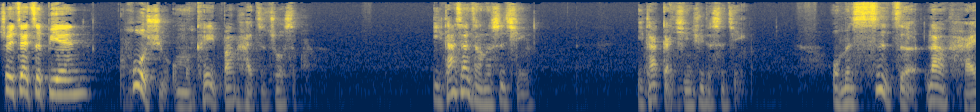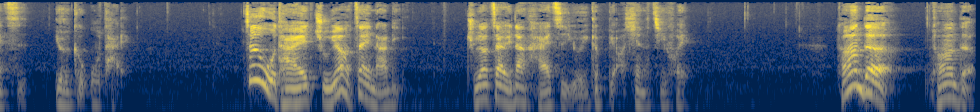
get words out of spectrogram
所以在这边，或许我们可以帮孩子做什么？以他擅长的事情。以他感兴趣的事情，我们试着让孩子有一个舞台。这个舞台主要在哪里？主要在于让孩子有一个表现的机会。同样的，同样的，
